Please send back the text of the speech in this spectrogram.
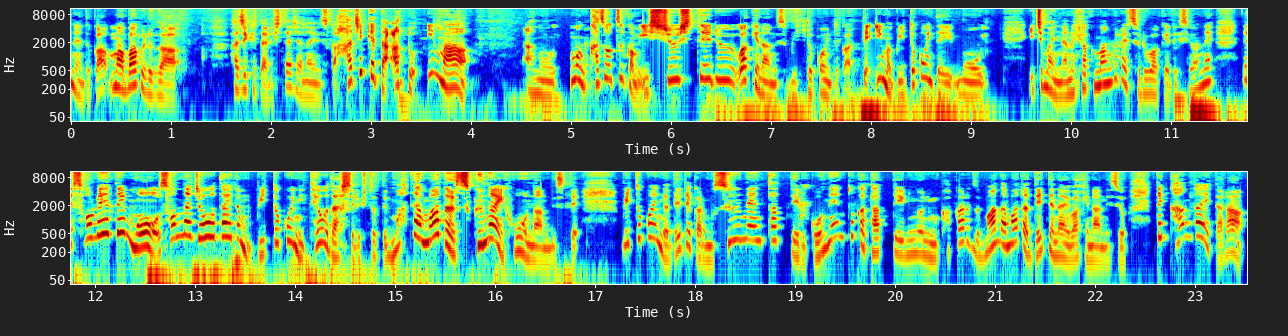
年とか、まあ、バブルが弾けたりしたじゃないですか。弾けた後、今、あの、もう仮想通貨も一周してるわけなんです、ビットコインとか。で、今ビットコインってもう1万700万ぐらいするわけですよね。で、それでも、そんな状態でもビットコインに手を出してる人ってまだまだ少ない方なんですって。ビットコインが出てからも数年経っている、5年とか経っているのにもかかわらず、まだまだ出てないわけなんですよ。で、考えたら、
